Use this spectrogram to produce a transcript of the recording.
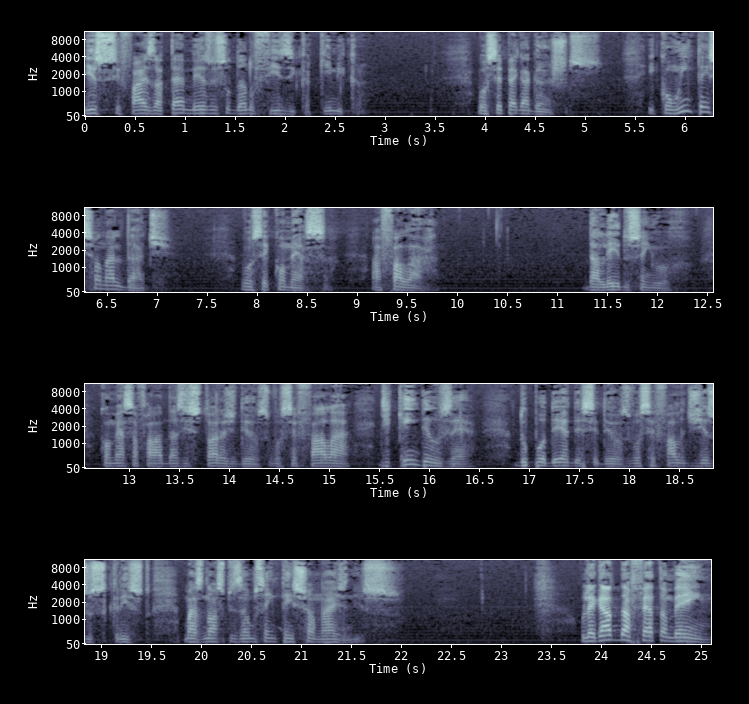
Isso se faz até mesmo estudando física, química. Você pega ganchos e com intencionalidade você começa a falar da lei do Senhor, começa a falar das histórias de Deus, você fala de quem Deus é, do poder desse Deus, você fala de Jesus Cristo, mas nós precisamos ser intencionais nisso. O legado da fé também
